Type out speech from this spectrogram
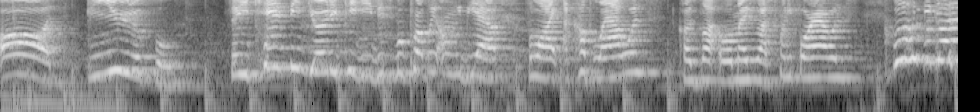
Oh, it's beautiful. So you can be Gertie Piggy. This will probably only be out for like a couple hours, cause like, or maybe like 24 hours. Well, I hope you guys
